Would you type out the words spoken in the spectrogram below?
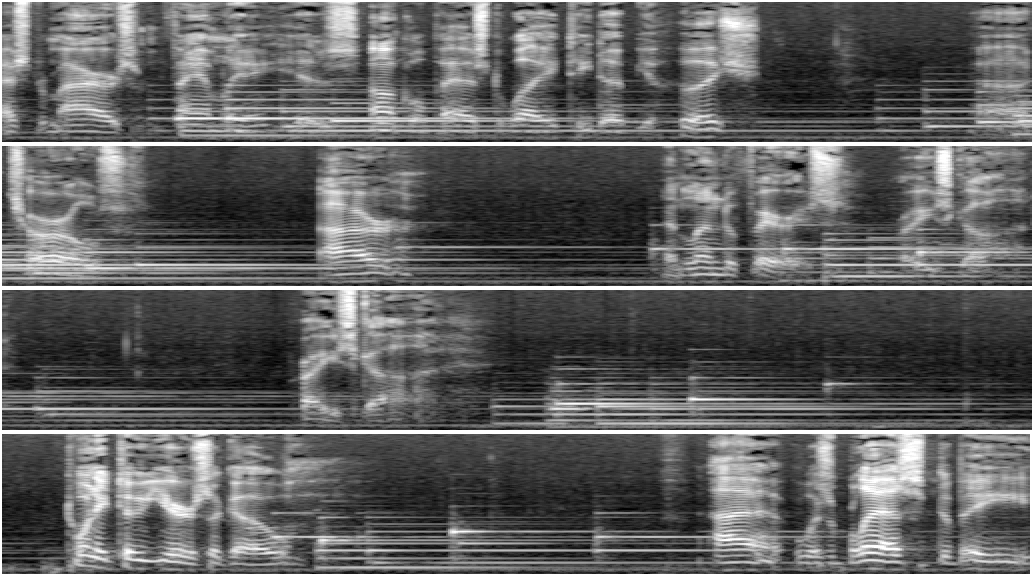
Pastor Myers' family. His uncle passed away, T.W. Hush, uh, Charles Iyer, and Linda Ferris. Praise God. Praise God. 22 years ago, I was blessed to be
